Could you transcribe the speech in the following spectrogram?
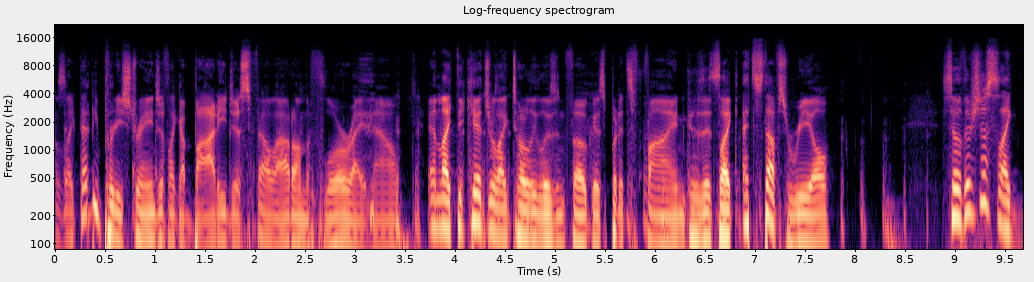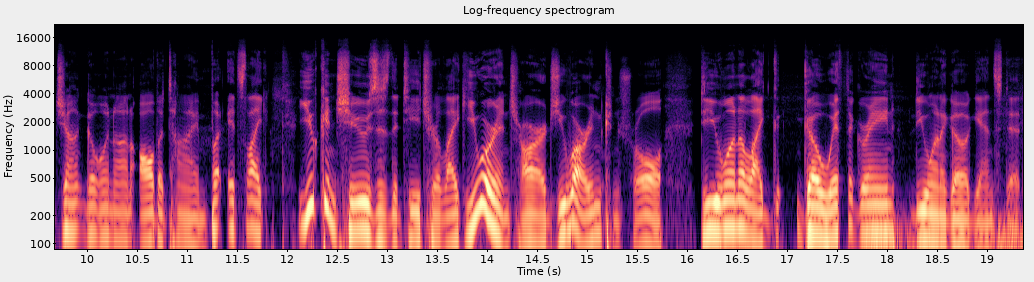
was like, that'd be pretty strange if like a body just fell out on the floor right now. And like the kids are like totally losing focus, but it's fine because it's like that stuff's real. So there's just like junk going on all the time, but it's like you can choose as the teacher. Like you are in charge, you are in control. Do you want to like go with the grain? Do you want to go against it?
